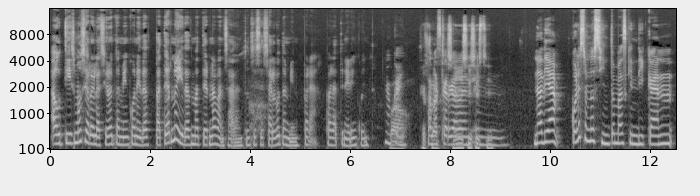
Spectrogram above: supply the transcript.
Autismo se relaciona también con edad paterna y edad materna avanzada, entonces es algo también para, para tener en cuenta. Ok. Está más cargado sí, sí, sí, Nadia, ¿cuáles son los síntomas que indican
